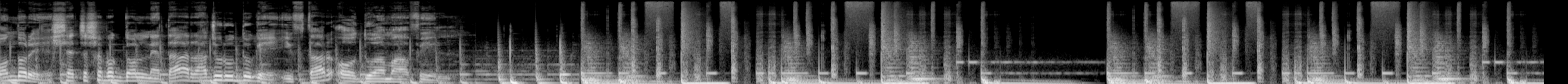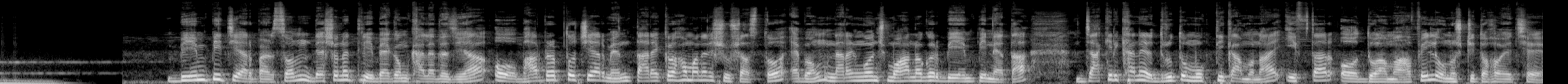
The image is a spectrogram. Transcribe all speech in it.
বন্দরে স্বেচ্ছাসেবক দল নেতা রাজুর উদ্যোগে ইফতার ও দোয়া মাহফিল। বিএনপি চেয়ারপারসন, দেশনেত্রী বেগম খালেদা জিয়া ও ভারপ্রাপ্ত চেয়ারম্যান তারেক রহমানের সুস্বাস্থ্য এবং নারায়ণগঞ্জ মহানগর বিএমপি নেতা জাকির খানের দ্রুত মুক্তি কামনায় ইফতার ও দোয়া মাহফিল অনুষ্ঠিত হয়েছে।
